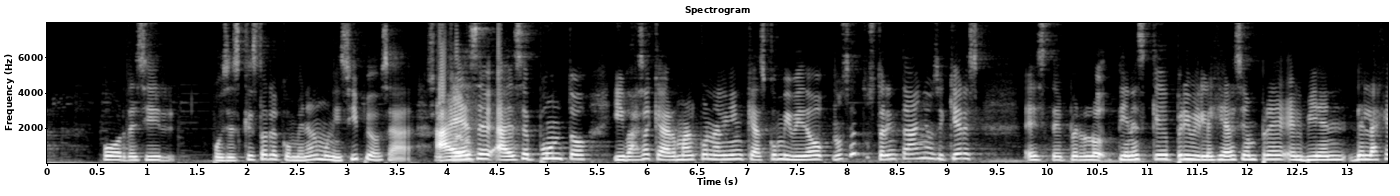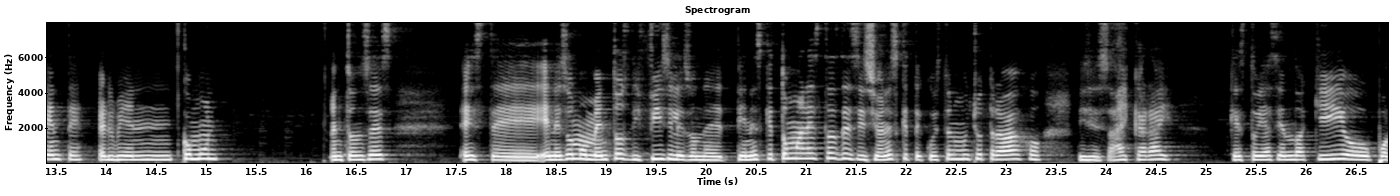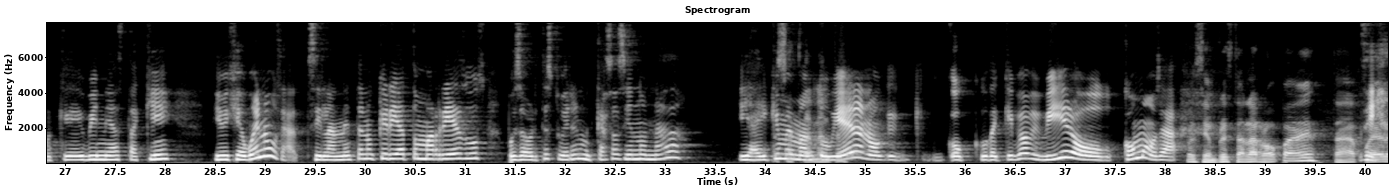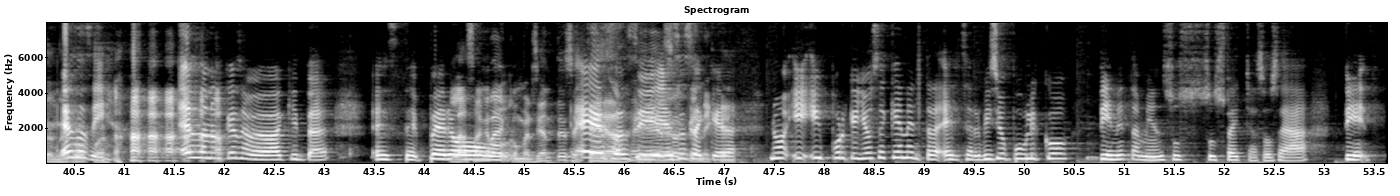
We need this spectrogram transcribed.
por decir, pues es que esto le conviene al municipio, o sea, a, ese, a ese punto y vas a quedar mal con alguien que has convivido, no sé, tus 30 años si quieres, este, pero lo, tienes que privilegiar siempre el bien de la gente, el bien común. Entonces, este, en esos momentos difíciles donde tienes que tomar estas decisiones que te cuestan mucho trabajo, dices, ay caray, ¿qué estoy haciendo aquí o por qué vine hasta aquí? Y yo dije, bueno, o sea, si la neta no quería tomar riesgos, pues ahorita estuviera en mi casa haciendo nada. Y ahí que me mantuvieran o, que, de qué iba a vivir o cómo, o sea... Pues siempre está la ropa, ¿eh? Está, sí, eso sí. eso nunca se me va a quitar. Este, pero... La sangre de comerciante se queda. Eso sí, eso, se queda. No, y, y, porque yo sé que en el, el servicio público tiene también sus, sus fechas, o sea,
